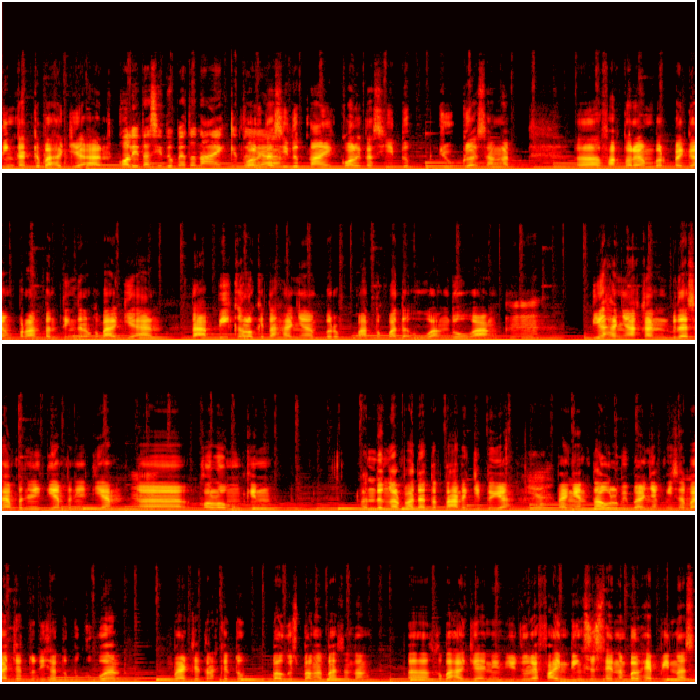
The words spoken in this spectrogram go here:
tingkat kebahagiaan. kualitas hidupnya tuh naik gitu Kualitas ya hidup naik, kualitas hidup juga sangat eh, faktor yang berpegang peran penting dalam kebahagiaan. Tapi kalau kita hanya berpatok pada uang doang, Mm-mm. dia hanya akan berdasarkan penelitian-penelitian. Hmm. eh, kalau mungkin pendengar pada tertarik gitu ya, ya pengen tahu lebih banyak bisa baca tuh di satu buku gua baca terakhir tuh bagus banget bahas tentang uh, kebahagiaan ini judulnya Finding Sustainable Happiness.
